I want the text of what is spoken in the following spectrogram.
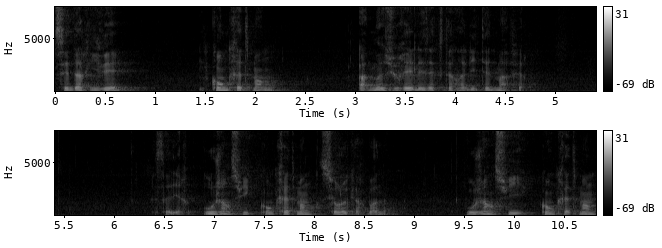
c'est d'arriver concrètement à mesurer les externalités de ma ferme. C'est-à-dire où j'en suis concrètement sur le carbone, où j'en suis concrètement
